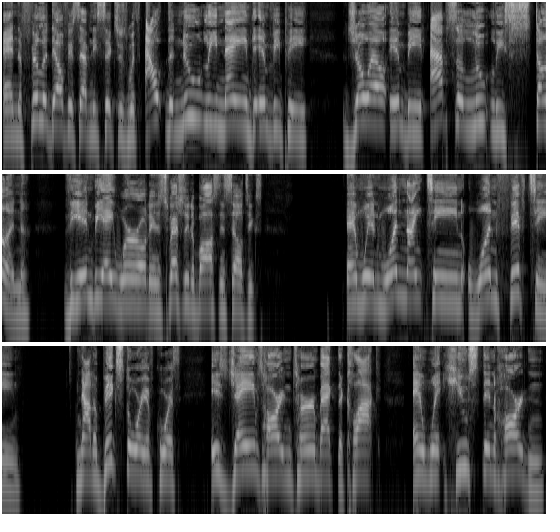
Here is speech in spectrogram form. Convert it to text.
And the Philadelphia 76ers, without the newly named MVP, Joel Embiid, absolutely stun the NBA world and especially the Boston Celtics and win 119 115 now, the big story, of course, is James Harden turned back the clock and went Houston Harden,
